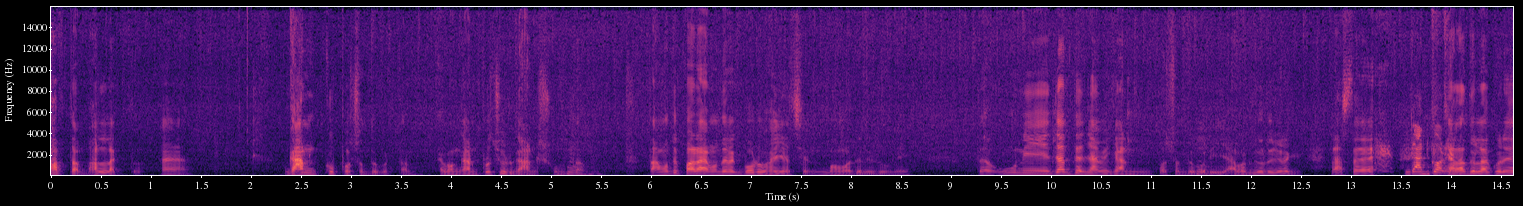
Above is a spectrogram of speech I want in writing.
ভাবতাম ভালো লাগতো হ্যাঁ। গান খুব পছন্দ করতাম এবং গান প্রচুর গান শুনতাম। তা আমাদের পাড়ায় আমাদের এক বড় ভাই আছেন মোহাম্মদ আলী রুমি। তা উনি জানতেন যে আমি গান পছন্দ করি আবার জোরে জোরে রাস্তায় গান করেন। খেলাধুলা করে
